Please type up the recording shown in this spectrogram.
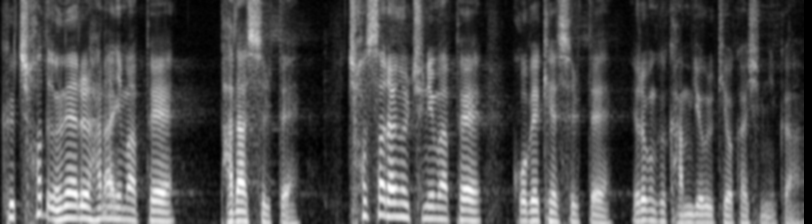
그 첫 은혜를 하나님 앞에 받았을 때 첫사랑을 주님 앞에 고백했을 때 여러분 그 감격을 기억하십니까?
